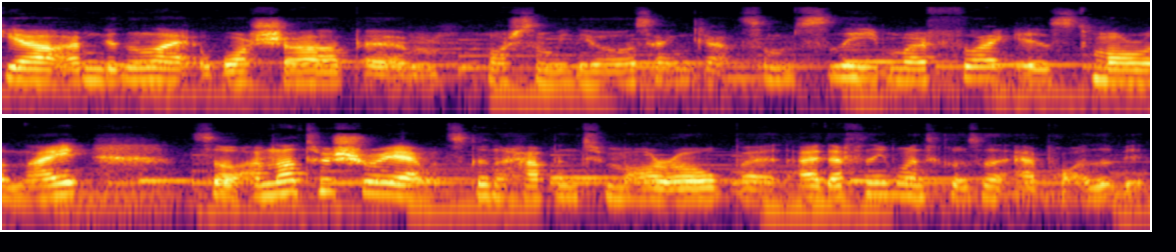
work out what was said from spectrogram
yeah I'm gonna like wash up and watch some videos and get some sleep. My flight is tomorrow night so I'm not too sure yet what's gonna happen tomorrow but I definitely want to go to the airport a little bit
